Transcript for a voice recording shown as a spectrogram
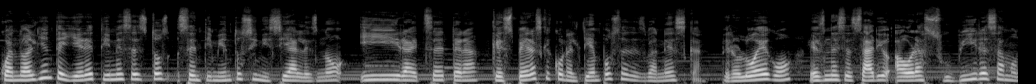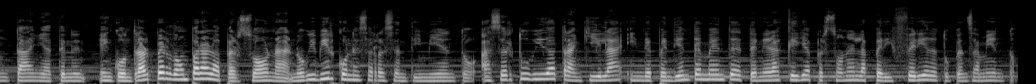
Cuando alguien te hiere tienes estos sentimientos iniciales, ¿no? Ira, etcétera, que esperas que con el tiempo se desvanezcan. Pero luego es necesario ahora subir esa montaña, tener, encontrar perdón para la persona, no vivir con ese resentimiento, hacer tu vida tranquila independientemente de tener aquella persona en la periferia de tu pensamiento.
